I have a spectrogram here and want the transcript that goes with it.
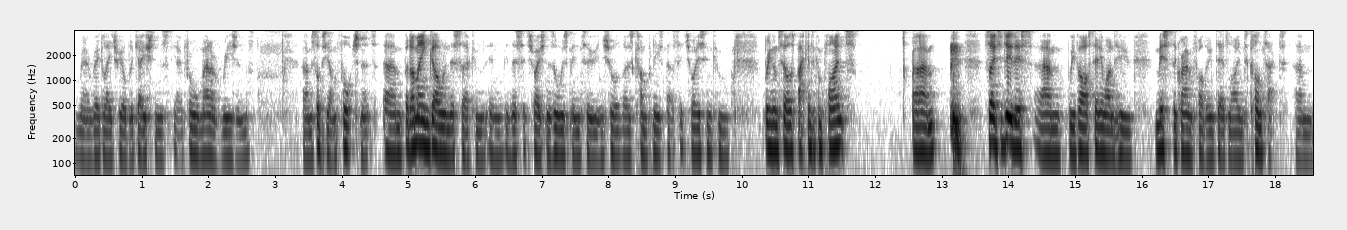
you know, regulatory obligations you know, for all manner of reasons. Um, it's obviously unfortunate, um, but our main goal in this circum in, in, this situation has always been to ensure that those companies in that situation can bring themselves back into compliance. Um, so to do this, um, we've asked anyone who missed the grandfathering deadline to contact um,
